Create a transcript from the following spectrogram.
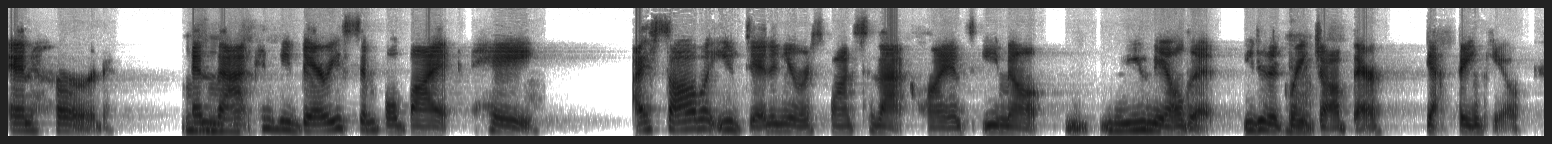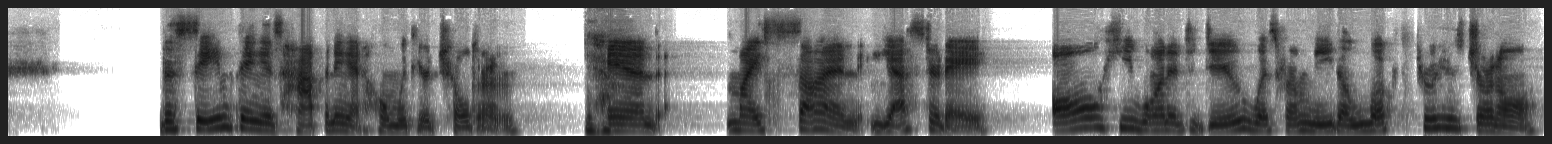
and heard. Mm-hmm. And that can be very simple by, hey, I saw what you did in your response to that client's email. You nailed it. You did a great yeah. job there. Yeah, thank you. The same thing is happening at home with your children. Yeah. And my son yesterday, all he wanted to do was for me to look through his journal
